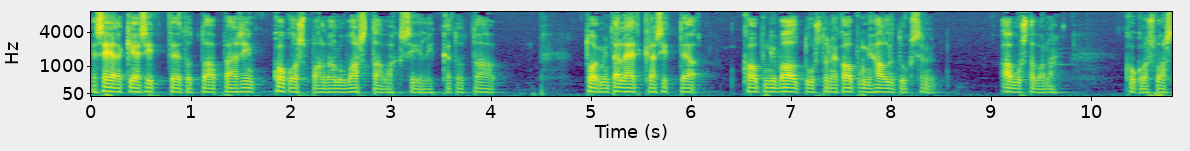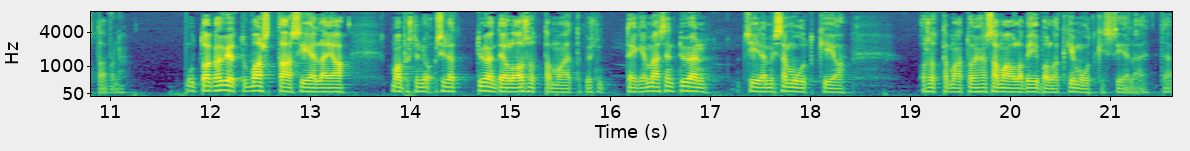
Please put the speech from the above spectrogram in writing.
ja sen jälkeen sitten tota, pääsin kokouspalveluun vastaavaksi, eli tota, toimin tällä hetkellä sitten kaupunginvaltuuston ja kaupunginhallituksen avustavana kokousvastaavana. Mutta aika hyvin vastaa siellä ja mä oon pystynyt sillä työnteolla osoittamaan, että pystyn tekemään sen työn siinä, missä muutkin ja osoittamaan, että on ihan samalla viivalla kuin muutkin siellä. Että...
